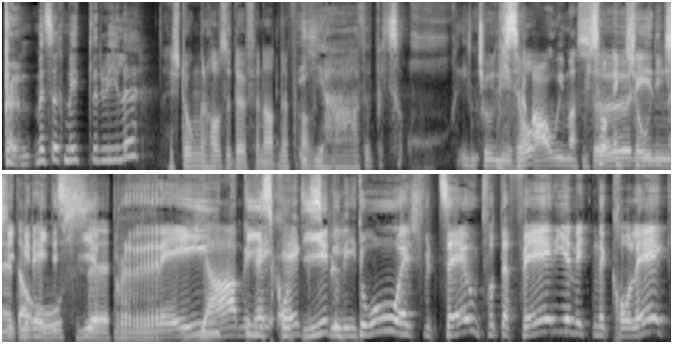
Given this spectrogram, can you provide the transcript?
gönnt man sich mittlerweile. Hast du Unterhosen dürfen anfangen? Ja, du bist so, oh, entschuldige, Wieso? alle Wieso Masseurinnen entschuldigst da Wir haben das hier breit Ja, diskutiert und du hast erzählt von den Ferien mit einem Kollegen,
